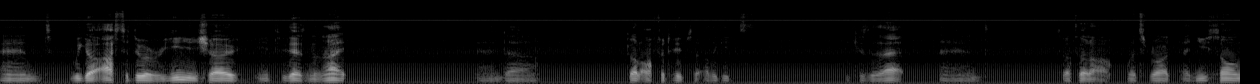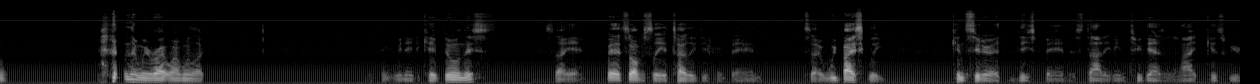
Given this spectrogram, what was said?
and we got asked to do a reunion show in 2008 and uh, got offered heaps of other gigs because of that and so I thought oh let's write a new song and then we wrote one we're like I think we need to keep doing this so yeah but it's obviously a totally different band so we basically consider this band as starting in 2008 because we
